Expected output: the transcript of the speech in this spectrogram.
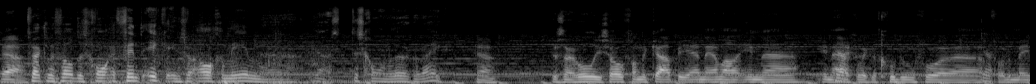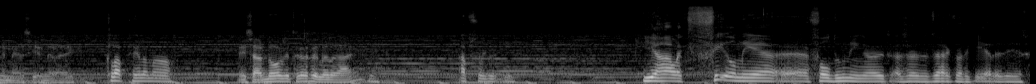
Ja. Twekkelenveld is gewoon, vind ik in zijn algemeen, eh, ja, het is gewoon een leuke wijk. ja. Dus dan rol je zo van de KPN helemaal in, eh, in Ja. eigenlijk het goed doen voor, eh, voor de medemensen hier in de week. Klopt helemaal. En je zou het nooit weer terug willen draaien? Absoluut niet. Hier haal ik veel meer voldoening uit als uit het werk wat ik eerder deed.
